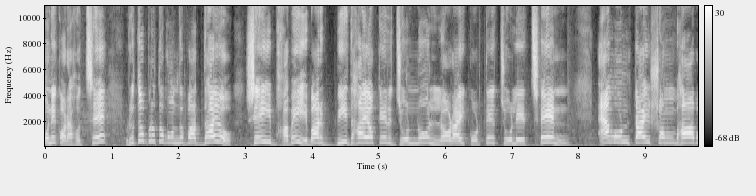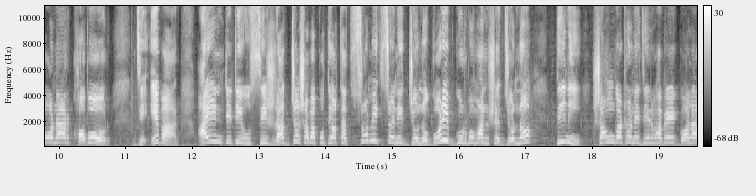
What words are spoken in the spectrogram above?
মনে করা হচ্ছে, ঋতব্রত বন্দ্যোপাধ্যায়ও সেইভাবেই এবার বিধায়কের জন্য লড়াই করতে চলেছেন। এমনটাই সম্ভাবনার খবর যে এবার আইএনটিটিউসির রাজ্য সভাপতি অর্থাৎ শ্রমিক শ্রেণির জন্য, গরিব গুর্ব মানুষের জন্য তিনি সংগঠনে যেভাবে গলা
